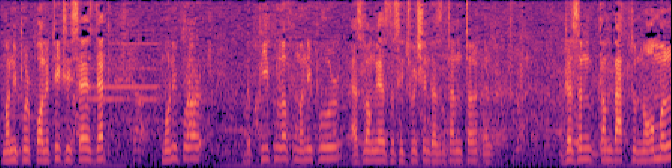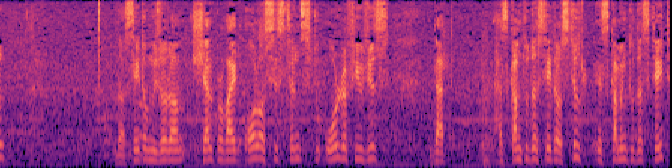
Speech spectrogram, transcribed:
Manipur politics. He says that Manipur, are, the people of Manipur, as long as the situation doesn't turn, turn, uh, doesn't come back to normal, the state of Mizoram shall provide all assistance to all refugees that has come to the state or still is coming to the state.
